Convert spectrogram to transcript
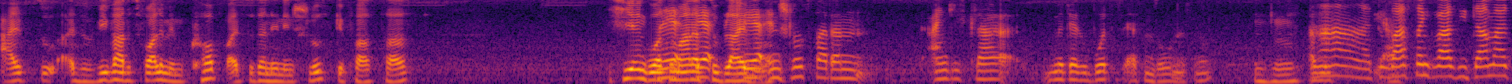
als du, also wie war das vor allem im Kopf, als du dann den Entschluss gefasst hast, hier in Guatemala Naja, der, zu bleiben? Der Entschluss war dann eigentlich klar mit der Geburt des ersten Sohnes. Ne? mhm. Also es- ah, du ja. warst dann quasi damals,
